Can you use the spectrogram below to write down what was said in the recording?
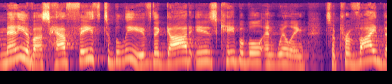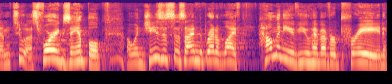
many of us have faith to believe that God is capable and willing to provide them to us. For example, when Jesus says, I'm the bread of life, how many of you have ever prayed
